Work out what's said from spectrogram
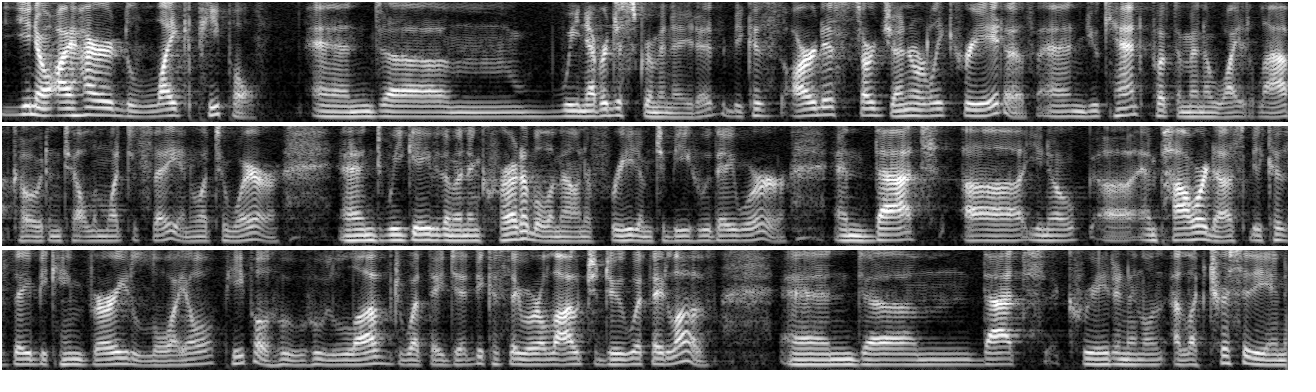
you know, I hired like people and um, we never discriminated because artists are generally creative and you can't put them in a white lab coat and tell them what to say and what to wear and we gave them an incredible amount of freedom to be who they were and that uh, you know uh, empowered us because they became very loyal people who, who loved what they did because they were allowed to do what they love and um, that created an electricity and,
